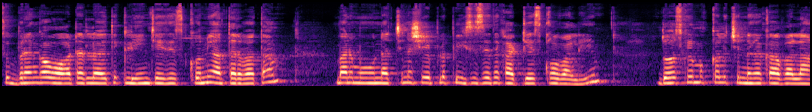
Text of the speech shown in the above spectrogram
శుభ్రంగా వాటర్లో అయితే క్లీన్ చేసేసుకొని ఆ తర్వాత మనము నచ్చిన షేప్లో పీసెస్ అయితే కట్ చేసుకోవాలి. దోసకాయ ముక్కలు చిన్నగా కావాలా?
